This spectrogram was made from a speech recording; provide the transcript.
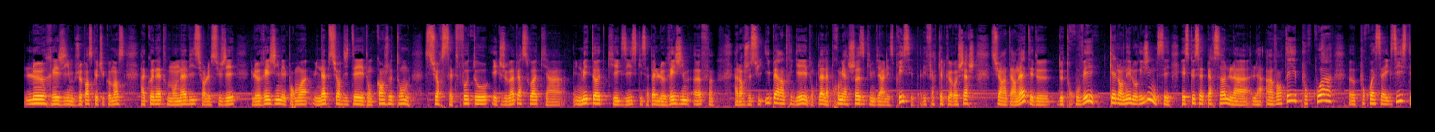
le régime. Je pense que tu commences à connaître mon avis sur le sujet. Le régime est pour moi une absurdité donc quand je tombe sur cette photo et que je m'aperçois qu'il y a une méthode qui existe qui s'appelle le régime œuf, alors je suis hyper intrigué et donc là la première chose qui me vient à l'esprit c'est d'aller faire quelques recherches sur internet et de, de trouver quelle en est l'origine? C'est est-ce que cette personne l'a inventé? Pourquoi euh, Pourquoi ça existe?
